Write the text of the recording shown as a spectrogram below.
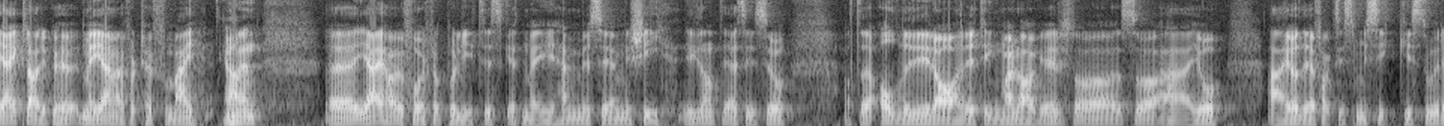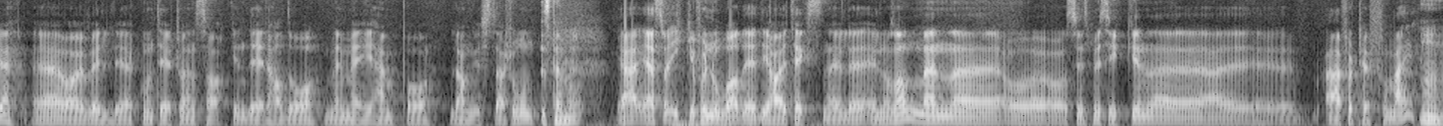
jeg klarer ikke å høre Mayhem er for tøff for meg. Ja. Men uh, jeg har jo foreslått politisk et Mayhem-museum i Ski. Jeg synes jo at alle de rare ting man lager, så, så er, jo, er, jo, det faktisk musikkhistorie. Jeg var jo veldig kommentert kommenterte den saken dere hadde òg, med Mayhem på Lange stasjon. Stemmer. Jeg, jeg, så ikke for noe av det de har i tekstene, eller, eller noe sånt, men, eh, og, og syns musikken eh, er, er, for tøff for meg. Mm.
